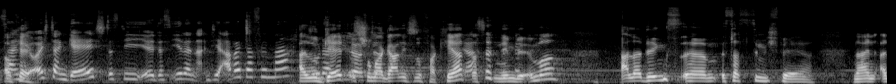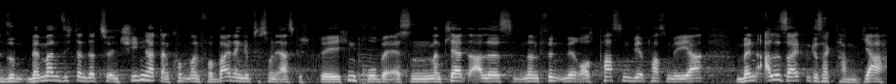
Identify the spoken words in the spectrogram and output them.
zahlen Okay. die euch dann Geld, dass, die, äh, dass ihr dann die Arbeit dafür macht? Also Geld ist schon mal gar nicht so verkehrt, Ja. das nehmen wir immer. Allerdings ähm, ist das ziemlich fair. Nein, also wenn man sich dann dazu entschieden hat, dann kommt man vorbei, dann gibt es so ein Erstgespräch, Mhm. ein Probeessen, man klärt alles, dann finden wir raus, passen wir, passen wir ja. Und wenn alle Seiten gesagt haben, ja,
